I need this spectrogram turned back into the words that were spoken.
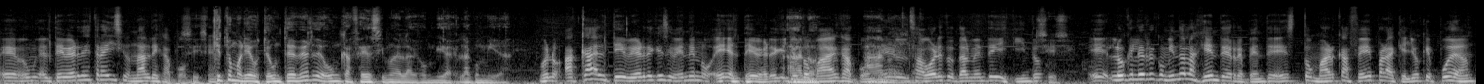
eh, el té verde es tradicional de Japón. ¿Qué tomaría usted? ¿Un té verde o un café encima de la comida? La comida? Bueno, acá el té verde que se vende no es el té verde que yo ah, tomaba en Japón. Ah, el sabor es totalmente distinto. Eh, lo que le recomiendo a la gente de repente es tomar café para aquellos que puedan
